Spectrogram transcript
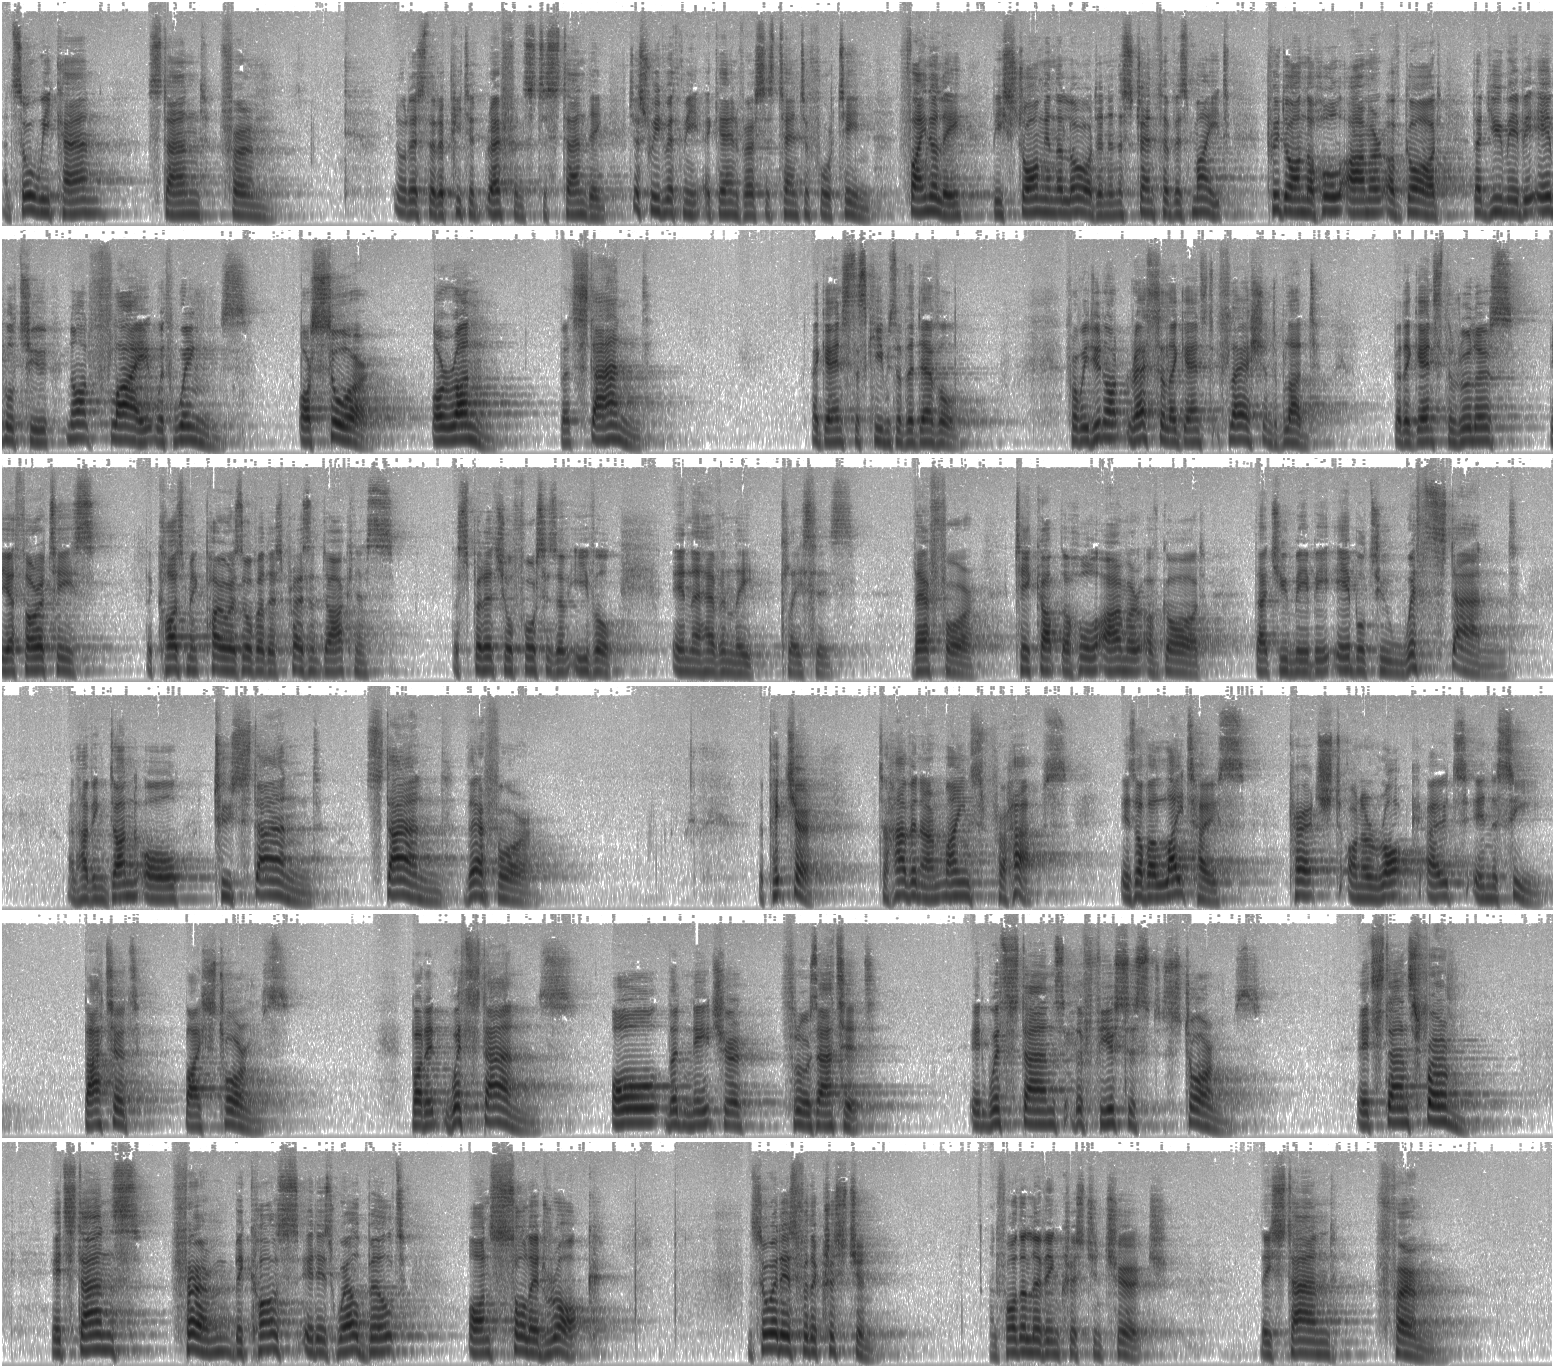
And so we can stand firm. Notice the repeated reference to standing. Just read with me again verses 10 to 14. Finally, be strong in the Lord and in the strength of his might. Put on the whole armor of God that you may be able to not fly with wings or soar or run, but stand against the schemes of the devil. For we do not wrestle against flesh and blood, but against the rulers, the authorities, the cosmic powers over this present darkness, the spiritual forces of evil in the heavenly places. Therefore, take up the whole armor of God, that you may be able to withstand, and having done all, to stand. Stand, therefore. The picture to have in our minds, perhaps, is of a lighthouse perched on a rock out in the sea, battered by storms. But it withstands all that nature throws at it. It withstands the fiercest storms. It stands firm. It stands firm because it is well built on solid rock. And so it is for the Christian and for the living Christian church. They stand firm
